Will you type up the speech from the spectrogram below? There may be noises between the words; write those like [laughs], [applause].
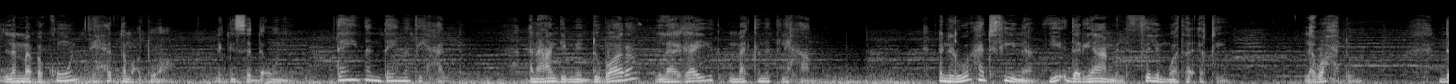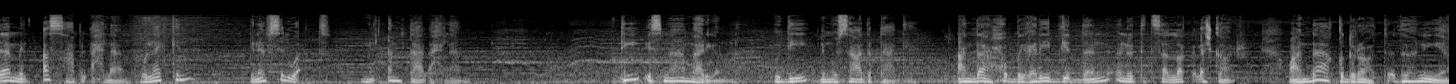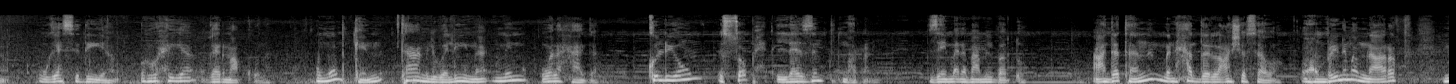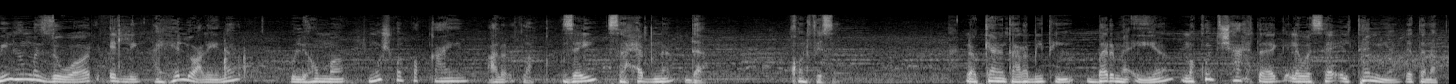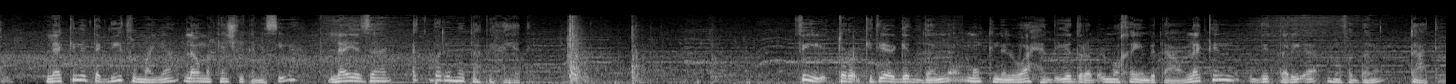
لما بكون في حتة مقطوعة. لكن صدقوني دايما دايما في حل. أنا عندي من الدبارة لغاية مكنة لحام. إن الواحد فينا يقدر يعمل فيلم وثائقي لوحده ده من أصعب الأحلام ولكن بنفس الوقت من أمتع الأحلام. دي اسمها ماريون ودي المساعدة بتاعتي. عندها حب غريب جدا إنه تتسلق الأشجار وعندها قدرات ذهنية وجسدية وروحية غير معقولة وممكن تعمل وليمة من ولا حاجة. كل يوم الصبح لازم تتمرن زي ما أنا بعمل برضه عادة بنحضر العشاء سوا وعمرنا ما بنعرف مين هم الزوار اللي هيهلوا علينا واللي هم مش متوقعين على الإطلاق زي صاحبنا ده خنفسة لو كانت عربيتي برمائية ما كنتش هحتاج لوسائل تانية للتنقل لكن التجديد في المية لو ما كانش في تماسيح لا يزال أكبر المتعة في حياتي. في طرق كتير جدا ممكن الواحد يضرب المخيم بتاعه لكن دي الطريقة المفضلة بتاعتي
